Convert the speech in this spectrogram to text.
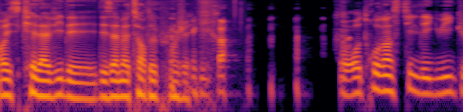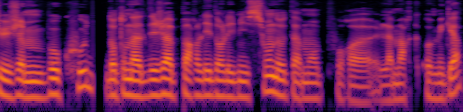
risquer la vie des des amateurs de plongée. On retrouve un style d'aiguille que j'aime beaucoup, dont on a déjà parlé dans l'émission, notamment pour, la marque Omega.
